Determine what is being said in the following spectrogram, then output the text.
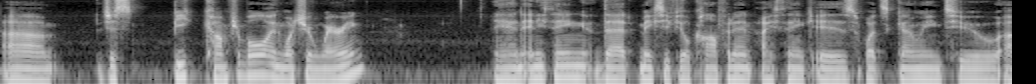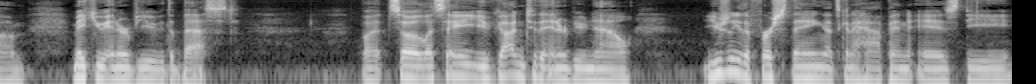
Um, just be comfortable in what you're wearing. And anything that makes you feel confident, I think, is what's going to um, make you interview the best. But so let's say you've gotten to the interview now. Usually, the first thing that's going to happen is the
